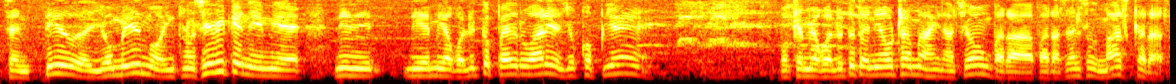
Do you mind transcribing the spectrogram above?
sentido de yo mismo, inclusive que ni, mi, ni, ni de mi abuelito Pedro Arias yo copié, porque mi abuelito tenía otra imaginación para, para hacer sus máscaras.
